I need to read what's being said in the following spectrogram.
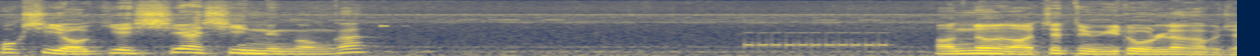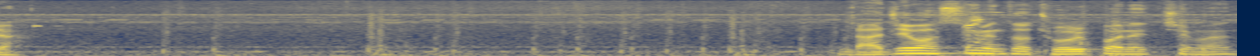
혹시 여기에 씨앗이 있는 건가? 언노는 어쨌든 위로 올라가 보자. 낮에 왔으면 더 좋을 뻔했지만.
